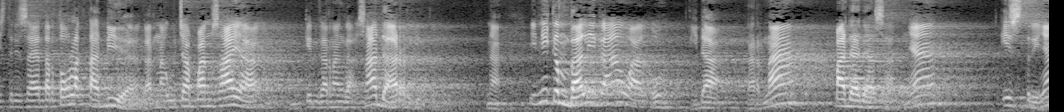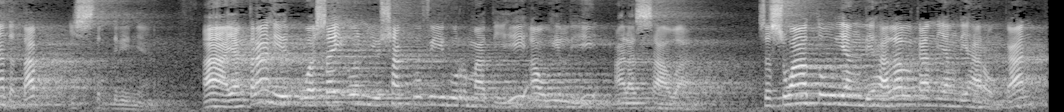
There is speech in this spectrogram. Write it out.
istri saya tertolak tadi ya karena ucapan saya, mungkin karena nggak sadar gitu. Nah, ini kembali ke awal. Oh, tidak, karena pada dasarnya istrinya tetap istrinya. Ah, yang terakhir wasaiun yushakku fi hurmatihi au ala sawa. Sesuatu yang dihalalkan yang diharamkan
